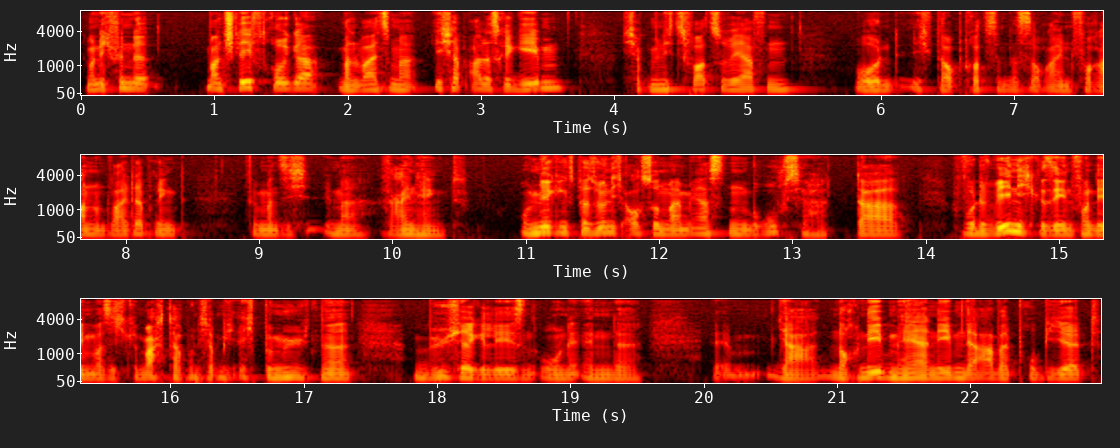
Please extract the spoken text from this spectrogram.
Und ich finde, man schläft ruhiger, man weiß immer, ich habe alles gegeben, ich habe mir nichts vorzuwerfen und ich glaube trotzdem, dass es auch einen voran und weiterbringt, wenn man sich immer reinhängt. Und mir ging es persönlich auch so in meinem ersten Berufsjahr. Da wurde wenig gesehen von dem, was ich gemacht habe und ich habe mich echt bemüht, ne? Bücher gelesen ohne Ende, ähm, ja, noch nebenher, neben der Arbeit probiert,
